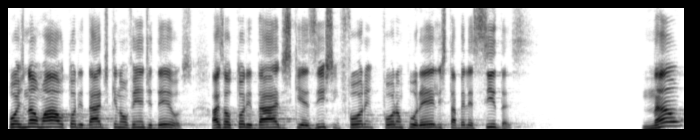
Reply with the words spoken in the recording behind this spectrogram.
pois não há autoridade que não venha de Deus. As autoridades que existem foram, foram por Ele estabelecidas. Não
